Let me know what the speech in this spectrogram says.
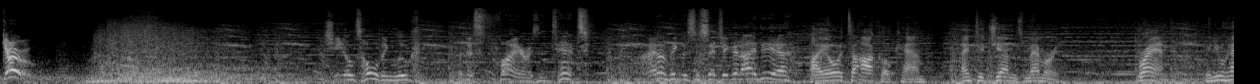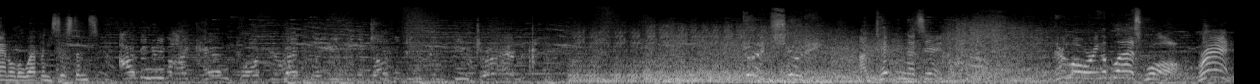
Go! Shield's holding, Luke, but this fire is intense. I don't think this is such a good idea. I owe it to Akko, Kam, and to Jem's memory. Brand, can you handle the weapon systems? I believe I can plug directly into the targeting computer and... Good shooting! I'm taking us in. They're lowering a blast wall. Brand!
